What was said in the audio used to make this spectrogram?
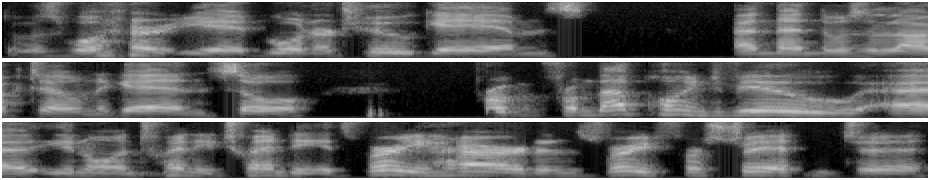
there was one or you had one or two games, and then there was a lockdown again. So from from that point of view, uh, you know, in 2020, it's very hard and it's very frustrating to,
